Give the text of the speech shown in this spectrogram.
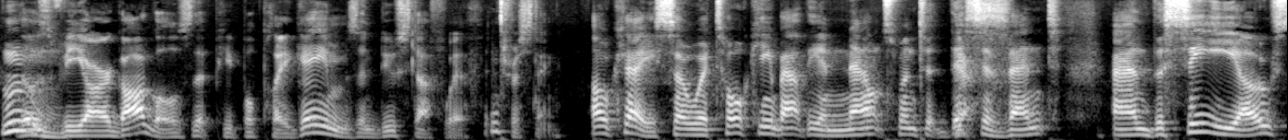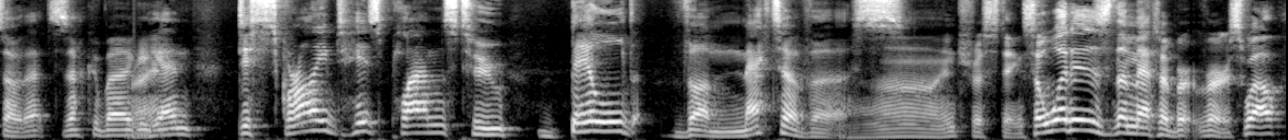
hmm. those VR goggles that people play games and do stuff with. Interesting. Okay, so we're talking about the announcement at this Yes. event, and the CEO, so that's Zuckerberg Right. again, described his plans to build the metaverse. Oh, interesting. So, what is the metaverse? Well,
